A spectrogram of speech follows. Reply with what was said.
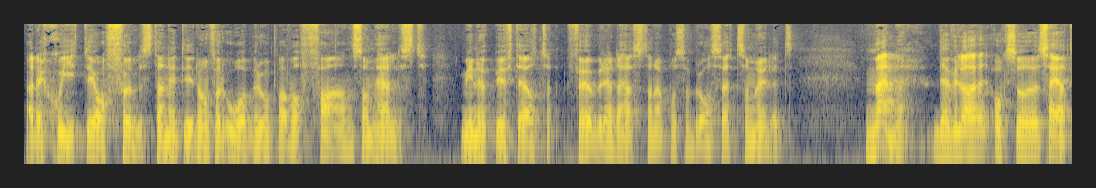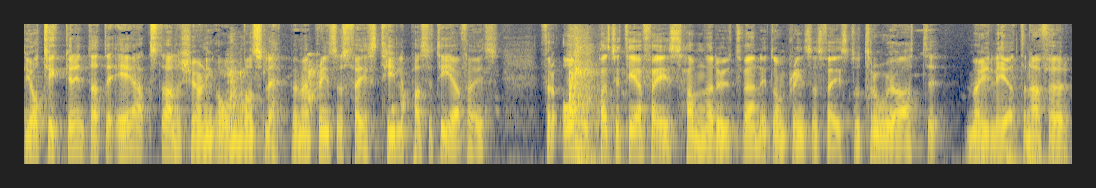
Ja, det skiter jag fullständigt i. De får åberopa vad fan som helst. Min uppgift är att förbereda hästarna på så bra sätt som möjligt. Men, det vill jag också säga att jag tycker inte att det är stallkörning om de släpper med Princess Face till Pasitea Face. För om Pasitea Face hamnar utvändigt om Princess Face då tror jag att möjligheterna för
